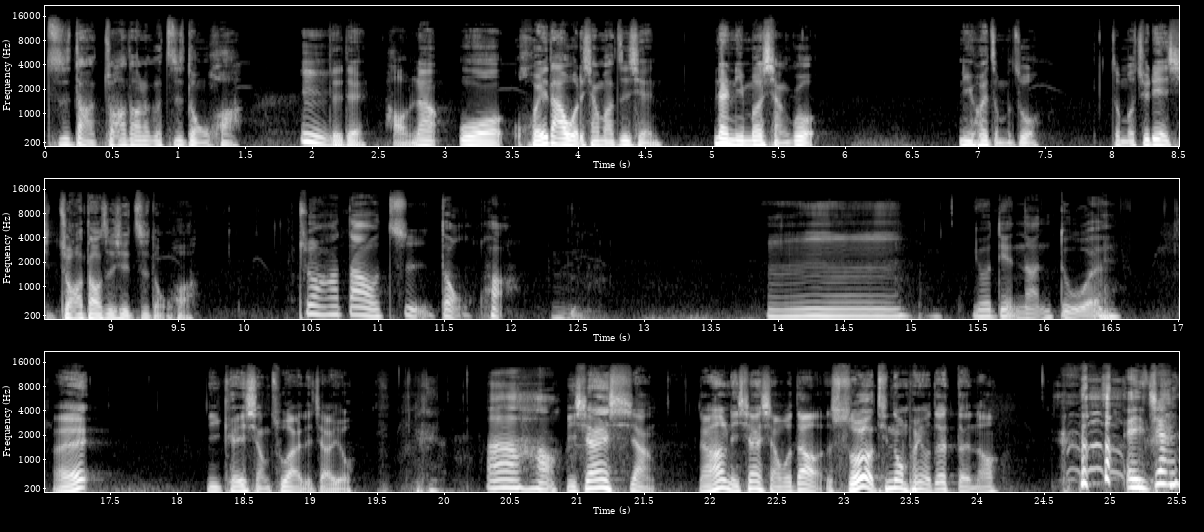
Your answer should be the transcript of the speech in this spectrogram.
知道抓到那个自动化？嗯，对不对？好，那我回答我的想法之前，那你有没有想过你会怎么做？怎么去练习抓到这些自动化？抓到自动化，嗯，嗯，有点难度哎。哎，你可以想出来的，加油！啊，好，你现在想。然后你现在想不到，所有听众朋友在等哦。哎，这样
